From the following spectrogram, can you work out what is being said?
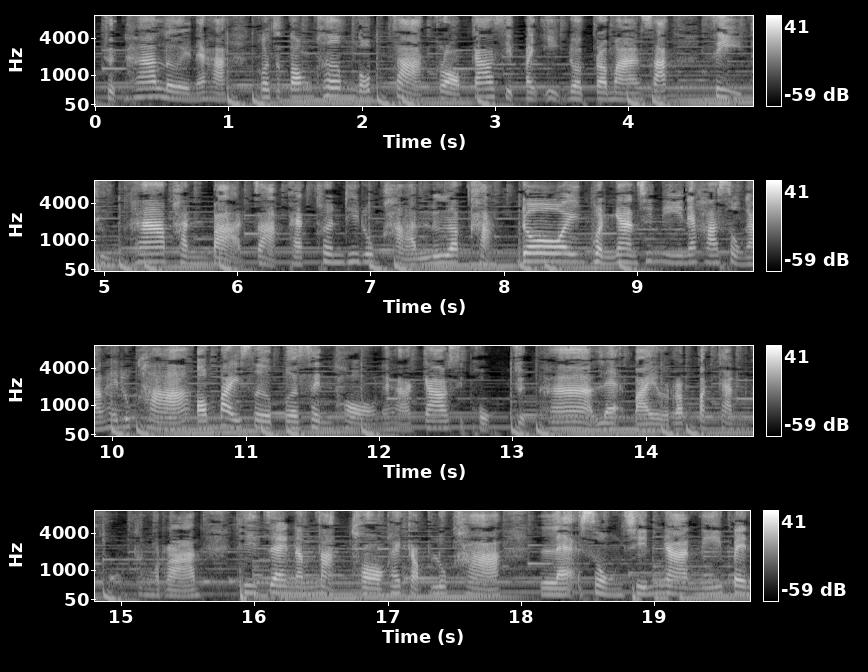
96.5 เลยนะคะ ก็จะต้องเพิ่มงบจากกรอบ 90 ไปอีกโดยประมาณสัก 4-5,000 บาทจากแพทเทิร์นที่ลูกค้าเลือกค่ะ โดยผลงานชิ้นนี้นะคะ ส่งงานให้ลูกค้าพร้อมใบเซอร์เปอร์เซ็นต์ทองนะคะ 96.5 และใบรับประกันกันของทางร้าน ที่แจ้งน้ำหนักทองให้กับลูกค้า และส่งชิ้นงานนี้เป็น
